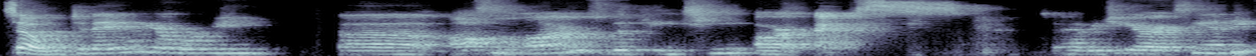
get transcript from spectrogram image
So, today we are working uh, awesome arms with the TRX. So, have your TRX handy.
